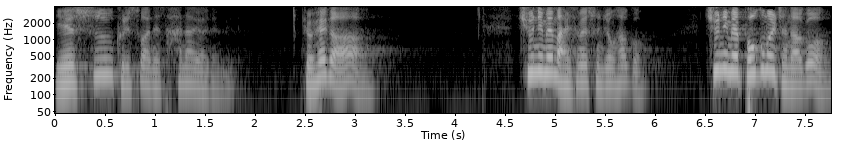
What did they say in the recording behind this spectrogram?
예수 그리스도 안에서 하나여야 됩니다. 교회가 주님의 말씀에 순종하고 주님의 복음을 전하고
